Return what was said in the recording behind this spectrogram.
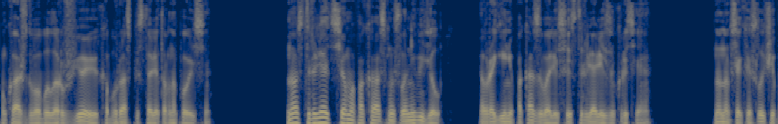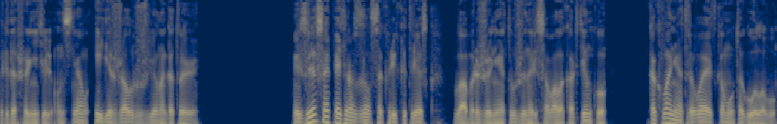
У каждого было ружье и кобура с пистолетом на поясе. Но стрелять Сема пока смысла не видел. Враги не показывались и стреляли из укрытия. Но на всякий случай предохранитель он снял и держал ружье наготове. Из леса опять раздался крик и треск. Воображение тут же нарисовало картинку, как Ваня отрывает кому-то голову.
